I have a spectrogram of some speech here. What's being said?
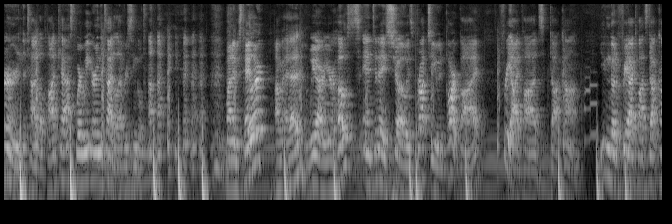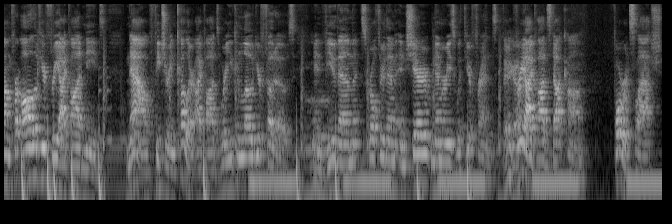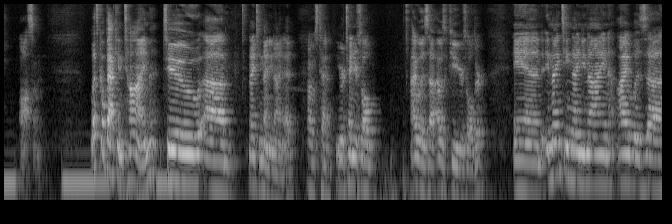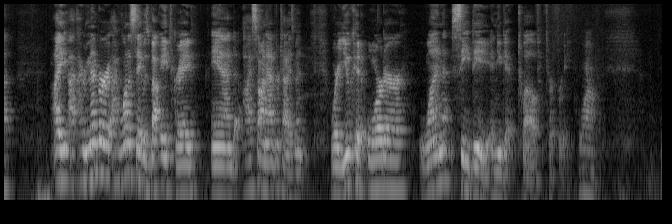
Earn the Title podcast, where we earn the title every single time. My name is Taylor. I'm Ed. We are your hosts, and today's show is brought to you in part by FreeIPods.com. You can go to FreeIPods.com for all of your free iPod needs. Now featuring color iPods where you can load your photos and view them, scroll through them, and share memories with your friends. There you go. FreeIPods.com forward slash awesome. Let's go back in time to um, 1999, Ed. I was 10. You were 10 years old. I was uh, I was a few years older, and in 1999 I was uh, I I remember I want to say it was about eighth grade, and I saw an advertisement where you could order one CD and you get 12 for free. Wow.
